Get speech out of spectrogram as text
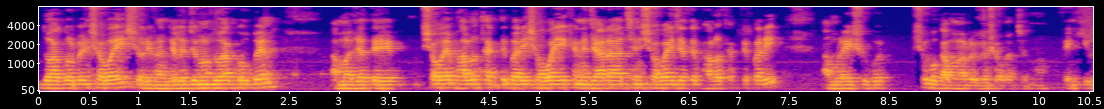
দোয়া করবেন সবাই, শরীফ আঙ্কেলের জন্য দোয়া করবেন। আমরা যাতে সবাই ভালো থাকতে পারি, সবাই এখানে যারা আছেন সবাই যাতে ভালো থাকতে পারি। আমরা এই শুভ, শুভকামনা রইল সবার জন্য। থ্যাংক ইউ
